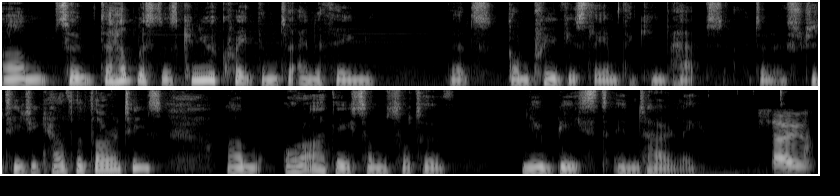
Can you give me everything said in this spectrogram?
Um, so, to help listeners, can you equate them to anything that's gone previously. I'm thinking perhaps, I don't know, strategic health authorities, um, or are they some sort of new beast entirely? So,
